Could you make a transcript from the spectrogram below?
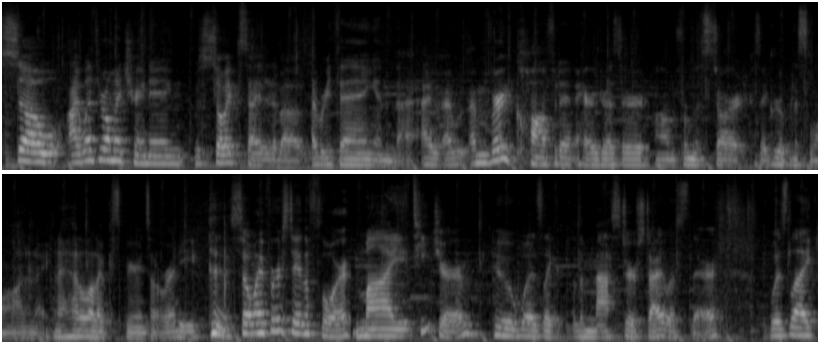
So I went through all my training, was so excited about everything, and I, I, am a very confident hairdresser um, from the start because I grew up in a salon and I, and I had a lot of experience already. so my first day on the floor, my teacher, who was like the master master stylist there was like,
